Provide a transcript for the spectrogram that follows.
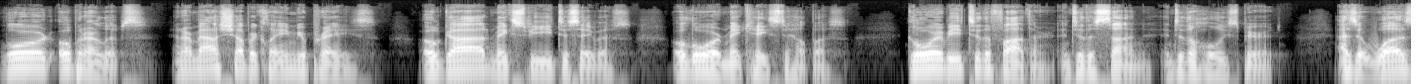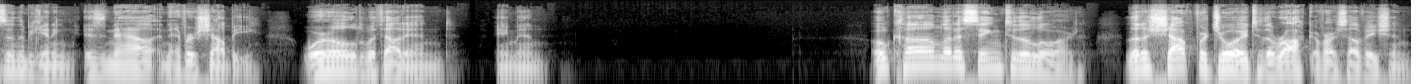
Lord, open our lips, and our mouths shall proclaim your praise. O God, make speed to save us. O Lord, make haste to help us. Glory be to the Father, and to the Son, and to the Holy Spirit, as it was in the beginning, is now, and ever shall be, world without end. Amen. O come, let us sing to the Lord. Let us shout for joy to the rock of our salvation.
